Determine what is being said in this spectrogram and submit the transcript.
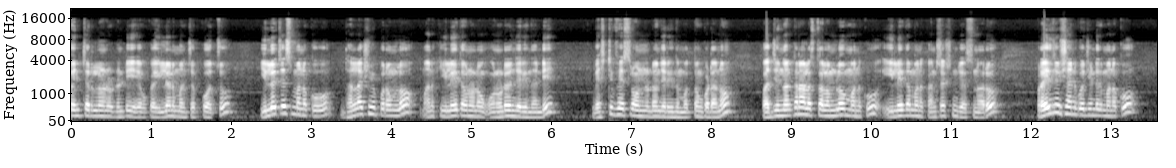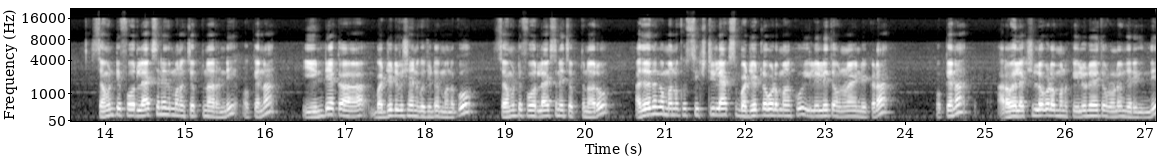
వెంచర్లో ఉన్నటువంటి ఒక ఇల్లు అని మనం చెప్పుకోవచ్చు. ఇల్లు వచ్చేసి మనకు ధనలక్ష్మీపురంలో మనకి ఇల్లు అయితే ఉండడం ఉండడం జరిగిందండి. వెస్ట్ ఫేస్లో ఉండడం జరిగింది మొత్తం కూడాను. పద్దెనిమిది అంకణాల స్థలంలో మనకు ఇల్లు అయితే మనకు కన్స్ట్రక్షన్ చేస్తున్నారు. ప్రైస్ విషయానికి వచ్చింది మనకు సెవెంటీ ఫోర్ ల్యాక్స్ అనేది మనకు చెప్తున్నారండి. ఓకేనా? ఈ ఇంటి యొక్క బడ్జెట్ విషయానికి వచ్చింటే మనకు సెవెంటీ ఫోర్ ల్యాక్స్ అనేది చెప్తున్నారు. అదేవిధంగా మనకు సిక్స్టీ ల్యాక్స్ బడ్జెట్లో కూడా మనకు ఇల్లు అయితే ఉన్నాయండి ఇక్కడ. ఓకేనా? అరవై లక్షల్లో కూడా మనకు ఇల్లు అయితే ఉండడం జరిగింది.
